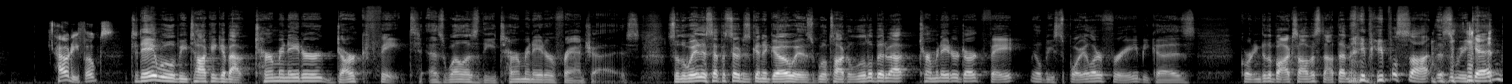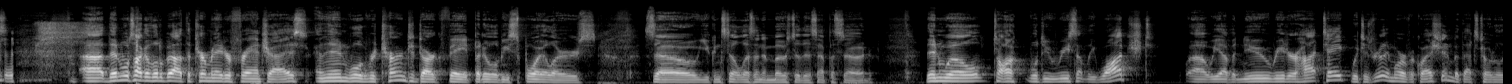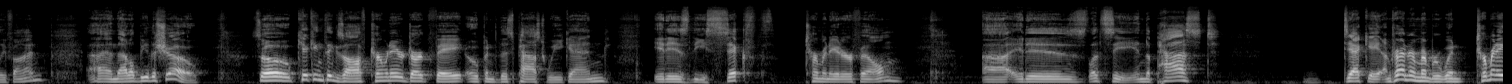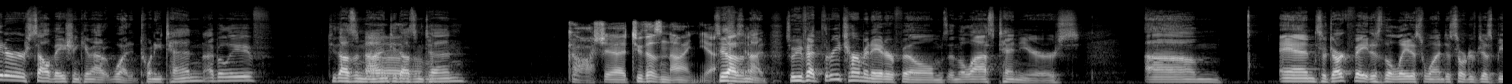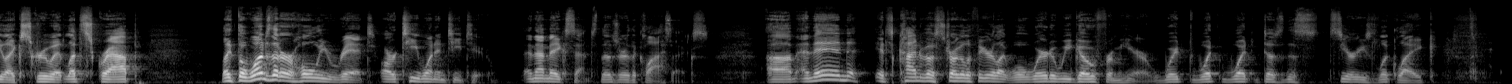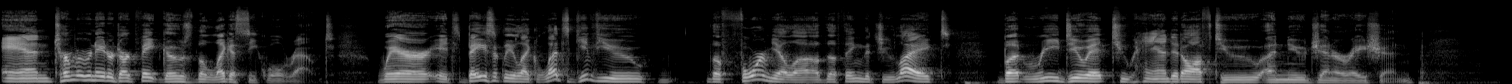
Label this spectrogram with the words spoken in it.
Howdy, folks. Today we will be talking about Terminator Dark Fate, as well as the Terminator franchise. So, the way this episode is going to go is we'll talk a little bit about Terminator Dark Fate. It'll be spoiler free because, according to the box office, not that many people saw it this weekend. uh, then we'll talk a little bit about the Terminator franchise, and then we'll return to Dark Fate, but it will be spoilers. So, you can still listen to most of this episode. Then we'll talk, we'll do recently watched, uh, we have a new reader hot take, which is really more of a question, but that's totally fine. Uh, and that'll be the show. So, kicking things off, Terminator Dark Fate opened this past weekend. It is the sixth Terminator film. Uh, it is, let's see, in the past decade, I'm trying to remember when Terminator Salvation came out, what, 2010, I believe? 2009, um, 2010? Gosh, uh, 2009, yeah. 2009. Yeah. So we've had three Terminator films in the last 10 years. Um, and so Dark Fate is the latest one to sort of just be like, screw it, let's scrap. Like the ones that are holy writ are T1 and T2. And that makes sense. Those are the classics. Um, and then it's kind of a struggle to figure like, well, where do we go from here? What what what does this series look like? And Terminator Dark Fate goes the legacy sequel route, where it's basically like, let's give you the formula of the thing that you liked, but redo it to hand it off to a new generation.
